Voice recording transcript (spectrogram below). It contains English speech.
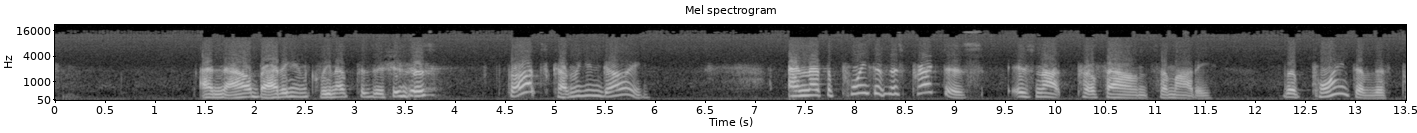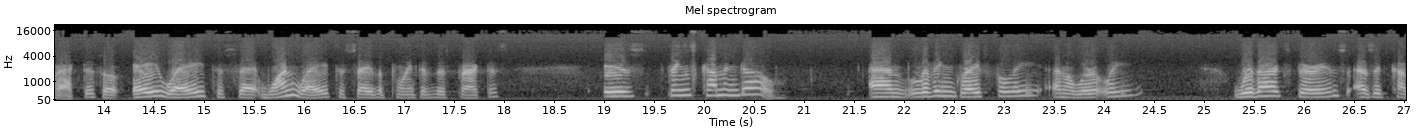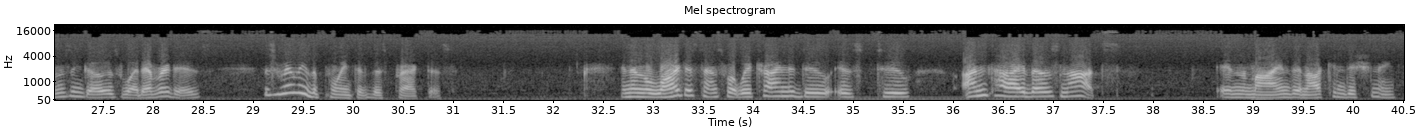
and now batting in cleanup position, just thoughts coming and going. And that the point of this practice is not profound samadhi. The point of this practice, or a way to say, one way to say the point of this practice, is things come and go. And living gracefully and alertly with our experience as it comes and goes, whatever it is, is really the point of this practice. And in the larger sense, what we're trying to do is to untie those knots in the mind and our conditioning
